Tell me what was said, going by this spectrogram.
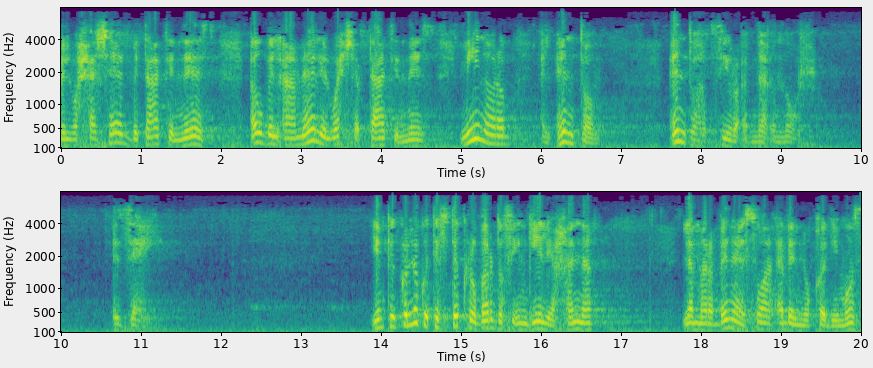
بالوحشات بتاعت الناس أو بالأعمال الوحشة بتاعت الناس. مين يا رب؟ قال أنتم أنتوا هتصيروا أبناء النور. إزاي؟ يمكن كلكم تفتكروا برضو في إنجيل يوحنا لما ربنا يسوع قابل نيقوديموس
